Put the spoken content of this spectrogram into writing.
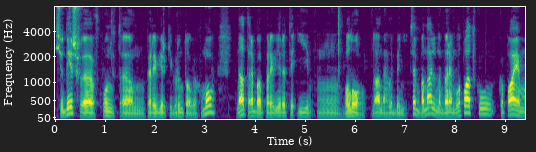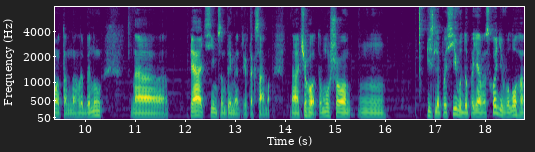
Сюди ж е, в пункт ем, перевірки ґрунтових умов да, треба перевірити і вологу да, на глибині. Це банально, беремо лопатку, копаємо там на глибину на 5-7 см так само. Чого? Тому що після посіву до появи сходів волога,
